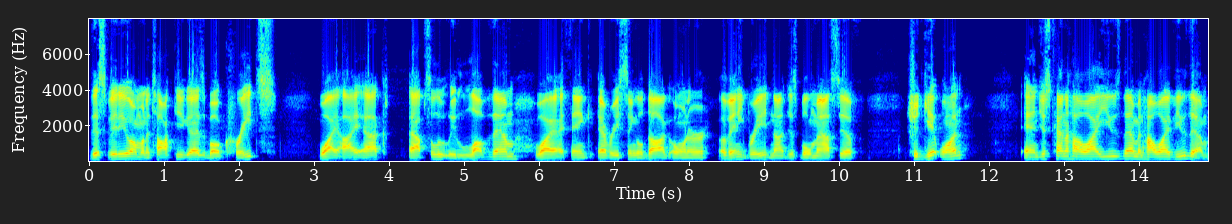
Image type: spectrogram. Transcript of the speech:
This video I'm going to talk to you guys about crates, why I act absolutely love them, why I think every single dog owner of any breed, not just Bull Mastiff, should get one, and just kind of how I use them and how I view them.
